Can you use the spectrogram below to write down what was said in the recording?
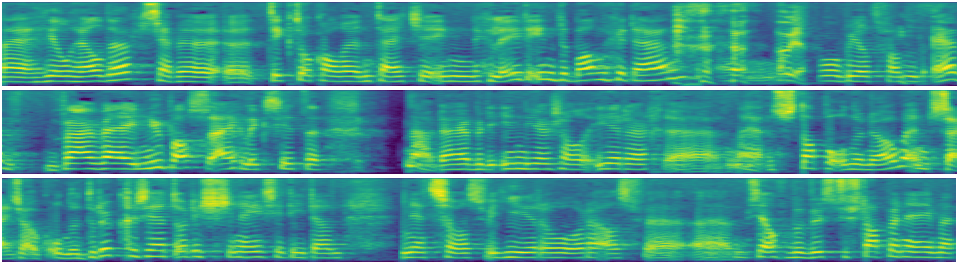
nou ja, heel helder. Ze hebben eh, TikTok al een tijdje in, geleden in de ban gedaan. En als voorbeeld van hè, waar wij nu pas eigenlijk zitten. Nou, daar hebben de Indiërs al eerder eh, nou ja, stappen ondernomen. En zijn ze ook onder druk gezet door de Chinezen, die dan, net zoals we hier horen, als we eh, zelfbewuste stappen nemen,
